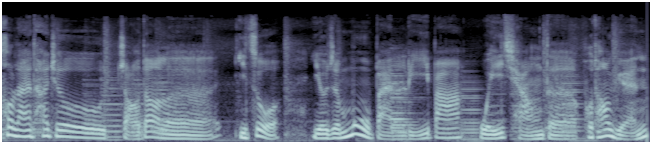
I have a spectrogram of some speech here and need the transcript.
后来他就找到了一座有着木板篱笆围墙的葡萄园。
